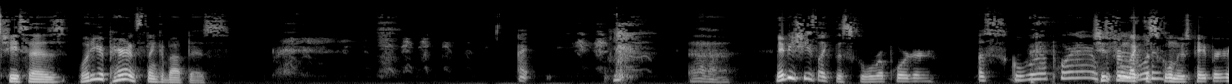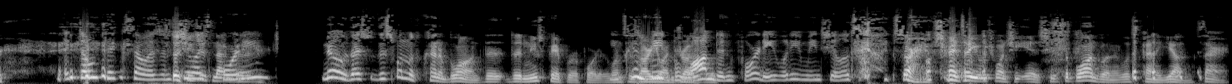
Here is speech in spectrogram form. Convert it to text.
she says, what do your parents think about this? I- Uh, maybe she's like the school reporter. A school reporter? She's from like the school newspaper. I don't think so. Isn't So she she's like just not good at 40? No, this this one looks kind of blonde. The the newspaper reporter, the You one says, "Are you on drugs?" blonde and 40. What do you mean she looks good? Sorry, I'm trying to tell you which one she is. She's the blonde one. It looks kind of young. Sorry.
